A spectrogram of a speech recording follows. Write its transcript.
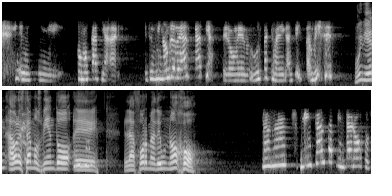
este, como Katia Ares. Ese es mi nombre real, Katia, pero me gusta que me digan Kate también. Muy bien, ahora estamos viendo eh, la forma de un ojo. Me encanta pintar ojos,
